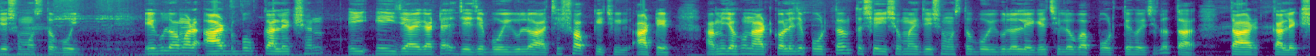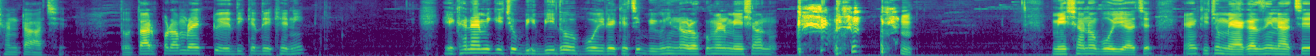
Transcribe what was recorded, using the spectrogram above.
যে সমস্ত বই। এগুলো আমার আর্ট বুক কালেকশন, এই এই জায়গাটায় যে যে বইগুলো আছে সব কিছুই আর্টের। আমি যখন আর্ট কলেজে পড়তাম, তো সেই সময় যে সমস্ত বইগুলো লেগেছিল বা পড়তে হয়েছিল, তা, তার কালেকশনটা আছে। তো তারপর আমরা একটু এদিকে দেখে নিই। এখানে আমি কিছু বিবিধ বই রেখেছি, বিভিন্ন রকমের মেশানো মেশানো বই আছে। কিছু ম্যাগাজিন আছে,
